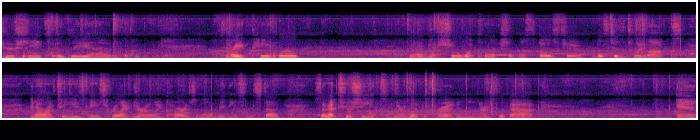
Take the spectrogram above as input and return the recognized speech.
two sheets of the uh, crepe paper. I'm not sure what collection this goes to. It goes to the toy box. And I like to use these for like journaling cards and little minis and stuff. So I got two sheets and there's like a front and then there's the back. And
